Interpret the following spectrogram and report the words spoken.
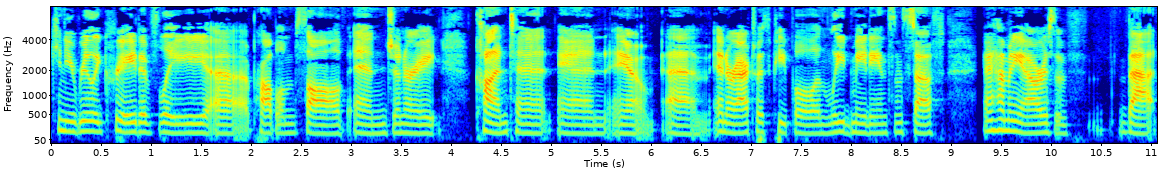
can you really creatively uh, problem solve and generate content and you know um, interact with people and lead meetings and stuff? And how many hours of that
